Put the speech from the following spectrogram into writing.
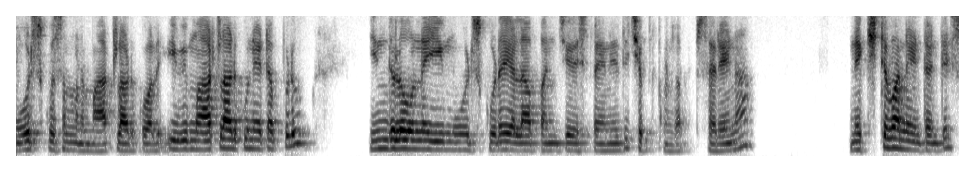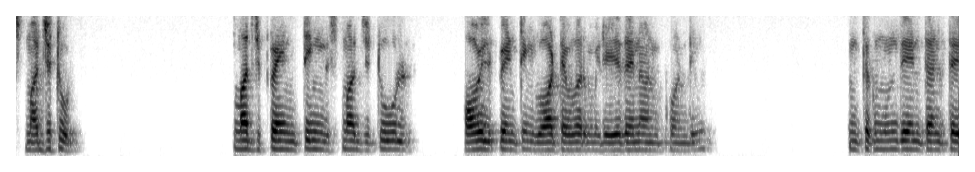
మోడ్స్ కోసం మనం మాట్లాడుకోవాలి. ఇవి మాట్లాడుకునేటప్పుడు ఇందులో ఉన్న ఈ మోడ్స్ కూడా ఎలా పనిచేస్తాయి అనేది చెప్పుకుందాం. సరేనా? నెక్స్ట్ వన్ ఏంటంటే smudge tool smudge painting smudge tool oil painting whatever మీరు ఏదైనా అనుకోండి. ఇంతకు ముందు ఏంటంటే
